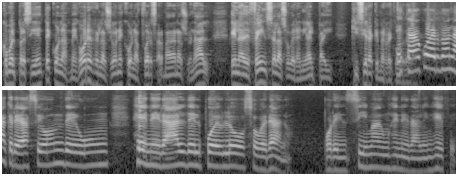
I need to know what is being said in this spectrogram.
Como el presidente con las mejores relaciones con la Fuerza Armada Nacional, en la defensa de la soberanía del país. Quisiera que me recordara. ¿Está de acuerdo en la creación de un general del pueblo soberano? por encima de un general en jefe.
